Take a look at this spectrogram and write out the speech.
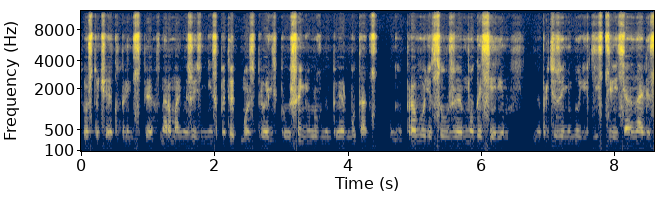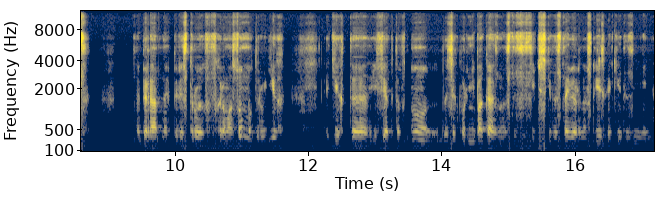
то, что человек, в принципе, в нормальной жизни не испытывает, может приводить к повышению уровня, например, мутаций. Проводится уже много серий на протяжении многих десятилетий анализ аберрантных перестроек в хромосомах, других каких-то эффектов, но до сих пор не показано статистически достоверно, что есть какие-то изменения.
